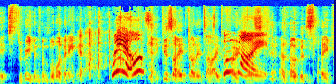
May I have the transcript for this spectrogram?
it's three in the morning." Wheels. because I had gone into hyper focus and I was like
